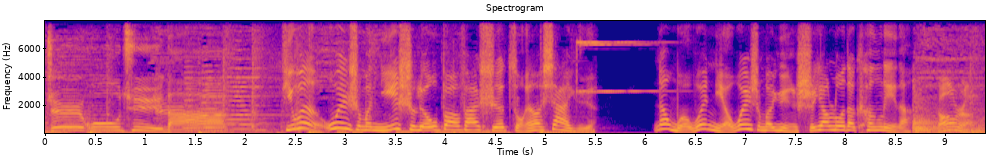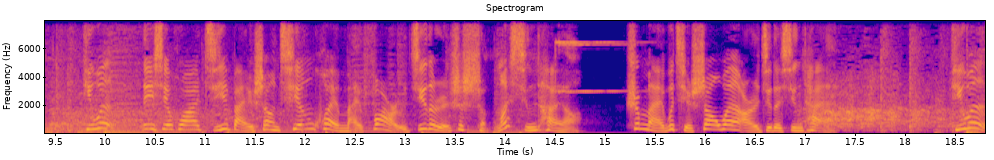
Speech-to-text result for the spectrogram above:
知乎去答提问：为什么泥石流爆发时总要下雨？那我问你，为什么陨石要落到坑里呢？当然。提问：那些花几百上千块买副耳机的人是什么心态啊？是买不起上万耳机的心态。提问：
